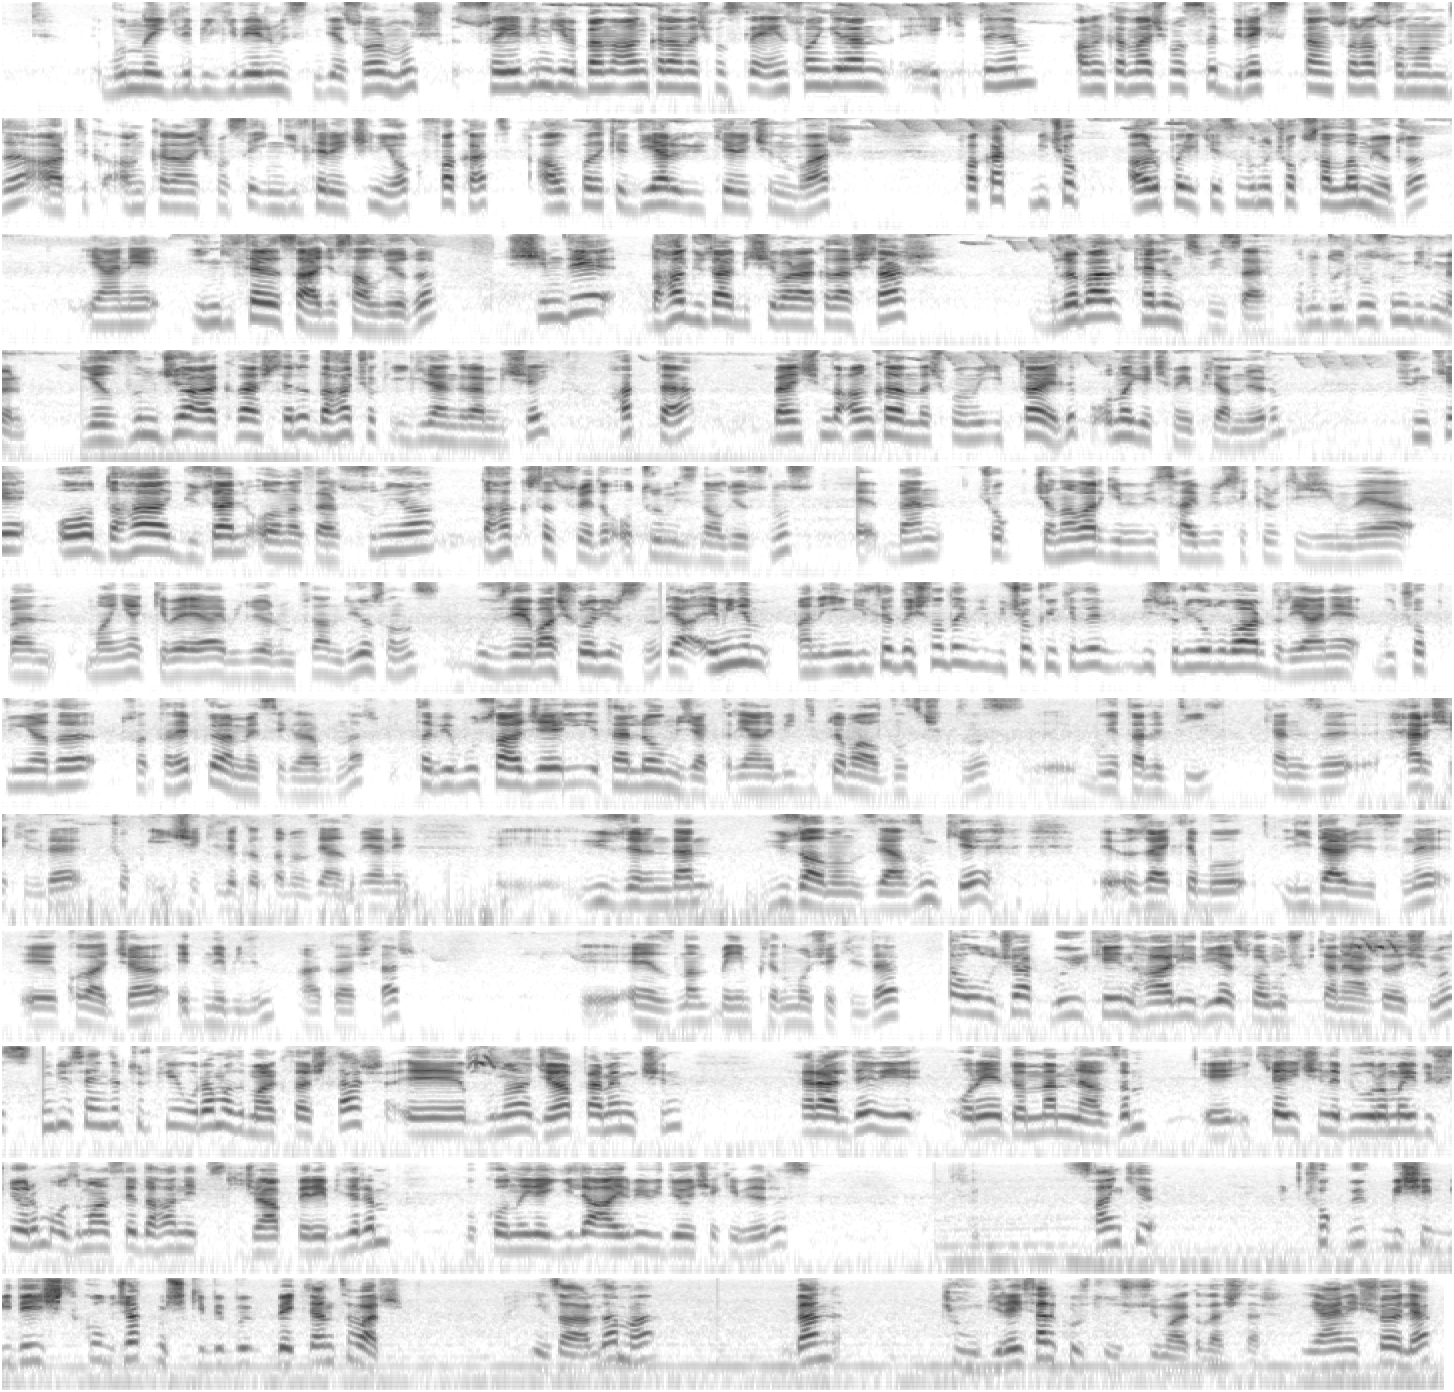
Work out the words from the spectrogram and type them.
Bununla ilgili bilgi verir misin diye sormuş. Söylediğim gibi ben Ankara Anlaşması'yla en son gelen ekiptenim. Ankara Anlaşması Brexit'ten sonra sonlandı. Artık Ankara Anlaşması İngiltere için yok. Fakat Avrupa'daki diğer ülkeler için var. Fakat birçok Avrupa ülkesi bunu çok sallamıyordu. Yani İngiltere de sadece sallıyordu. Şimdi daha güzel bir şey var arkadaşlar. Global Talent Visa. Bunu duydunuz mu bilmiyorum. Yazılımcı arkadaşları daha çok ilgilendiren bir şey. Hatta ben şimdi Ankara Anlaşması'nı iptal edip ona geçmeyi planlıyorum. Çünkü o daha güzel olanaklar sunuyor. Daha kısa sürede oturum izni alıyorsunuz. E, Ben çok canavar gibi bir cyber security'ciyim veya ben manyak gibi AI biliyorum falan diyorsanız bu vizeye başvurabilirsiniz. Ya eminim hani İngiltere dışında da birçok ülkede bir sürü yolu vardır. Yani bu çok dünyada talep gören meslekler bunlar. Tabii bu sadece yeterli olmayacaktır. Yani bir diploma aldınız çıktınız. E, Bu yeterli değil. Kendinizi her şekilde çok iyi şekilde kanıtlamanız lazım. Yani 100 üzerinden 100 almanız lazım ki e, özellikle bu lider vizesini e, kolayca edinebilin arkadaşlar. En azından benim planım o şekilde. Ne olacak bu ülkenin hali diye sormuş bir tane arkadaşımız. Bir senedir Türkiye'ye uğramadım arkadaşlar. Buna cevap vermem için herhalde bir oraya dönmem lazım. İki ay içinde bir uğramayı düşünüyorum. O zaman size daha net cevap verebilirim. Bu konuyla ilgili ayrı bir video çekebiliriz. Sanki çok büyük bir şey, bir değişiklik olacakmış gibi bir beklenti var insanlarda ama ben bireysel kurtuluşçuyum arkadaşlar. Yani şöyle,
